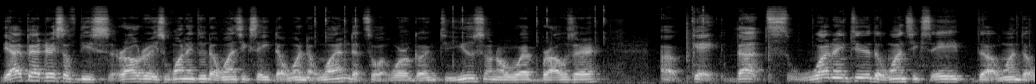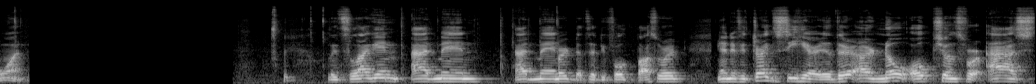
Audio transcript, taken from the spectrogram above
the IP address of this router is 192.168.1.1 that's what we're going to use on our web browser. Okay that's 192.168.1.1 let's log in admin admin that's the default password. And if you try to see here there are no options for us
